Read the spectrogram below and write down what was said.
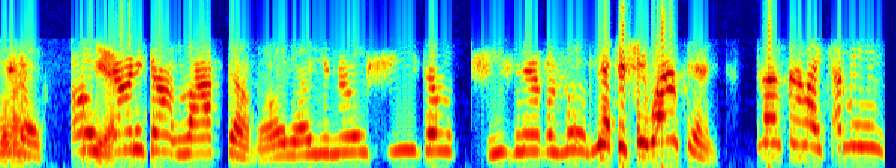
You know, oh Yeah. Johnny got locked up. Oh well, you know she don't. She's never home. Yeah, 'cause she working. You know what I'm saying? Like, I mean,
